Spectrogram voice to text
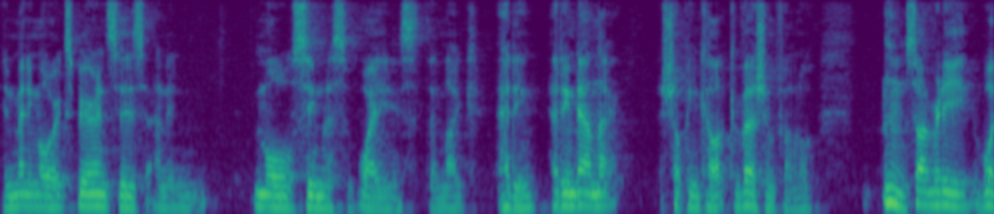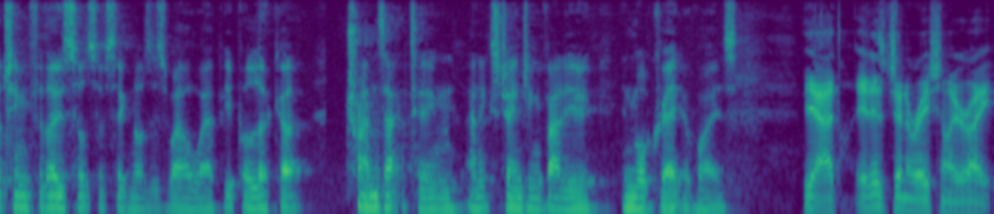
in many more experiences and in more seamless ways than like heading heading down that shopping cart conversion funnel. so I'm really watching for those sorts of signals as well, where people look at transacting and exchanging value in more creative ways. Yeah, it is generationally right.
